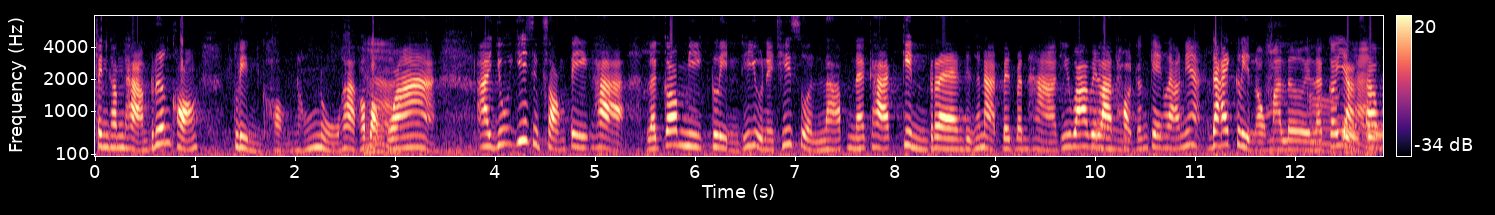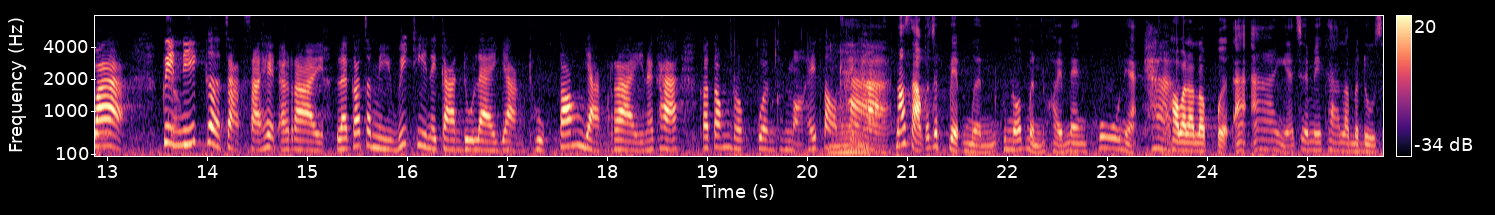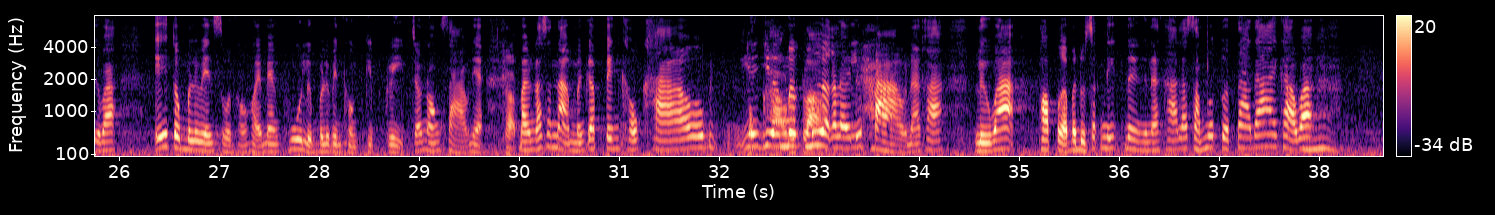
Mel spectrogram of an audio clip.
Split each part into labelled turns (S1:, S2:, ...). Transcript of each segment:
S1: เป็นคำถามเรื่องของกลิ่นของน้องหนูค่ะ เขาบอก
S2: ค่ะ
S1: ว่า อายุ 22 ปีค่ะ แล้วก็มีกลิ่นที่อยู่ในที่ส่วนลับนะคะ กลิ่นแรงถึงขนาดเป็นปัญหาที่ว่าเวลาถอดกางเกงแล้วเนี่ยได้กลิ่นออกมาเลย แล้วก็อยากทราบว่า กลิ่นนี้เกิดจากสาเหตุอะไร และก็จะมีวิธีในการดูแลอย่างถูกต้องอย่างไรนะคะ ก็ต้องรบกวนคุณหมอให้ตอบ
S2: ค่ะ
S1: ค่ะ
S2: น้องสาวก็จะเปรียบเหมือนคุณโน้ตเหมือนหอยแมงผู้เนี่ย
S1: ค่ะ
S2: พอเวลาเราเปิดอ้าๆอย่างเงี้ยใช่ไหมคะเรามาดูซิว่าเอ๊ะตรงบริเวณส่วนของหอยแมงผู้หรือบริเวณของกลีบกรีบๆเจ้าน้องสาวเนี่ย
S3: ครับ
S2: มันลักษณะเหมือนกับเป็นขาวๆเยื่อ
S3: ขาว
S2: ๆ
S3: ๆ
S2: เมือก
S3: หรือเปล่า
S2: เมือกๆอะไรหรือเปล่านะคะ หรือว่าพอเปิดมาดูสักนิดนึงนะคะแล้วสำรวจตัวตาได้ค่ะว่า
S1: อืม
